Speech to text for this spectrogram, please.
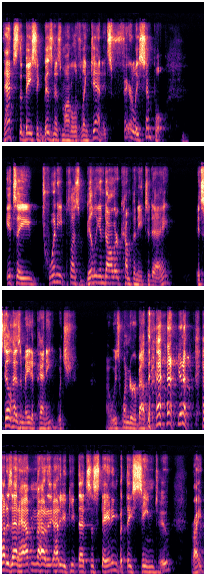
That's the basic business model of LinkedIn. It's fairly simple. It's a 20 plus billion dollar company today. It still hasn't made a penny, which I always wonder about that. you know, how does that happen? How do, how do you keep that sustaining? But they seem to, right?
